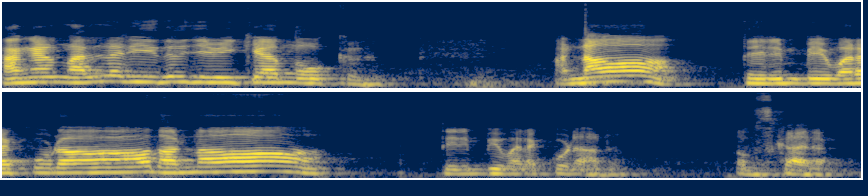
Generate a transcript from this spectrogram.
അങ്ങനെ നല്ല രീതിയിൽ ജീവിക്കാൻ നോക്ക്. അണ്ണാ തിരുമ്പി വരക്കൂടാതെ അണ്ണാ. തിരുമ്പി വരക്കൂടാതെ നമസ്കാരം.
